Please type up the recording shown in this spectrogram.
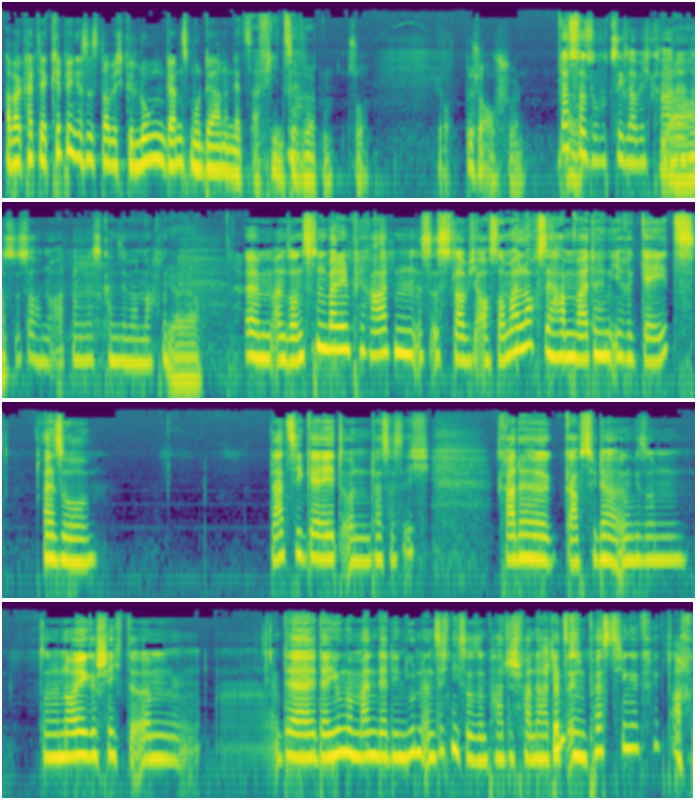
Aber Katja Kipping ist es, glaube ich, gelungen, ganz modern und netzaffin zu wirken. So. Ja, ist ja auch schön. Das Also, versucht sie, glaube ich, gerade. Ja. Das ist auch in Ordnung, das kann sie mal machen. Ja, ja. Ähm, ansonsten bei den Piraten, es ist, glaube ich, auch Sommerloch. Sie haben weiterhin ihre Gates, also Nazi-Gate und was weiß ich. Gerade gab's wieder irgendwie so, ein, so eine neue Geschichte. Ähm, der, der junge Mann, der den Juden an sich nicht so sympathisch fand, der hat Stimmt's? jetzt irgendein Pöstchen gekriegt. Ach,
